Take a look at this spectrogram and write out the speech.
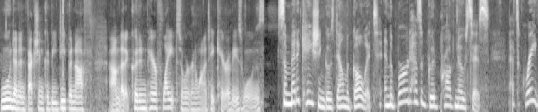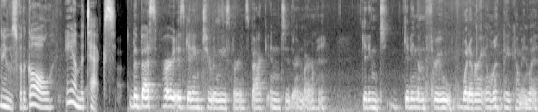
wound and infection could be deep enough um, that it could impair flight, so we're going to want to take care of these wounds. Some medication goes down the gullet, and the bird has a good prognosis. That's great news for the gull and the techs. The best part is getting to release birds back into their environment getting getting them through whatever ailment they come in with.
